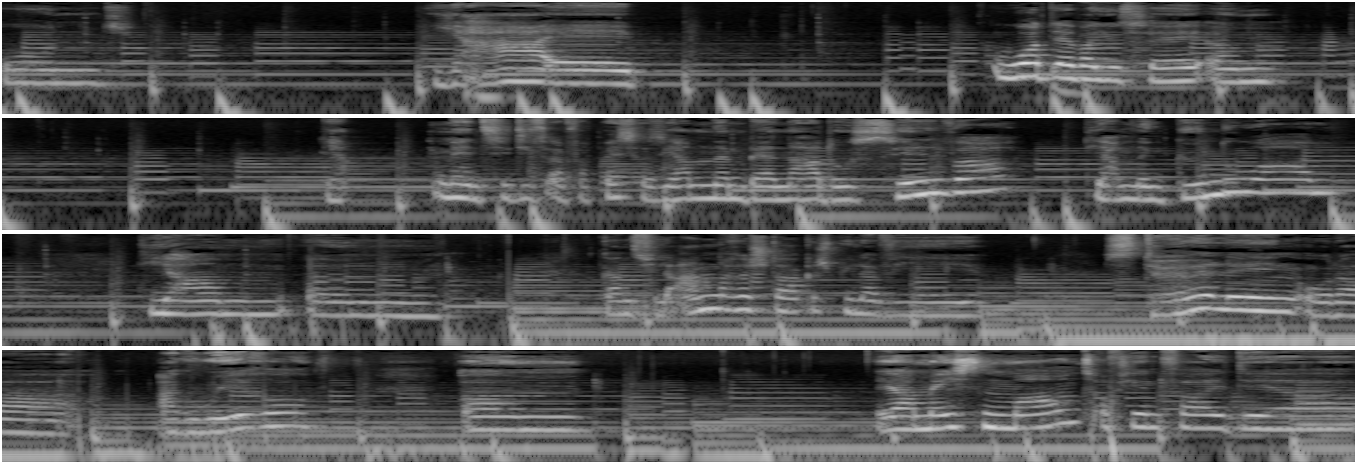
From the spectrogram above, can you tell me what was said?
Und ja, ey, whatever you say, ähm, Man City ist einfach besser. Sie haben einen Bernardo Silva, die haben einen Gündogan, die haben ähm, ganz viele andere starke Spieler wie Sterling oder Aguero. Ähm, ja, Mason Mount auf jeden Fall der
